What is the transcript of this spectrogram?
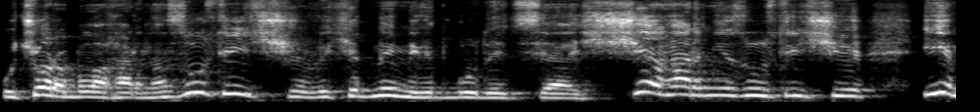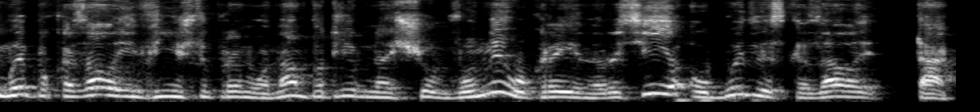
учора була гарна зустріч, вихідними відбудуться ще гарні зустрічі, і ми показали їм фінішну пряму. Нам потрібно, щоб вони, Україна Росія, обидві сказали так.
